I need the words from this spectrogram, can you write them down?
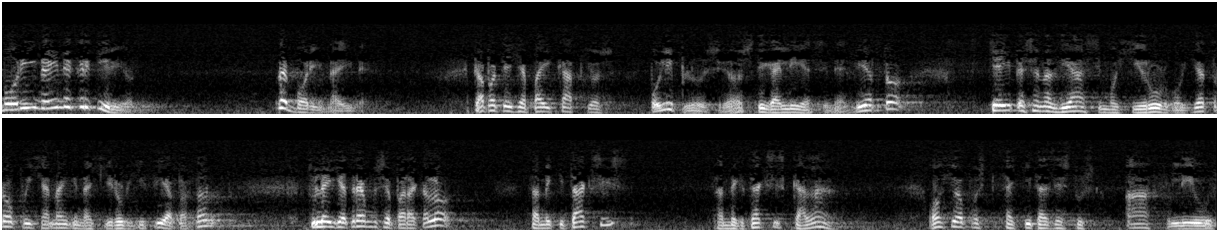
μπορεί να είναι κριτήριο δεν μπορεί να είναι. Κάποτε είχε πάει κάποιος πολύ πλούσιος στη Γαλλία συνέβη αυτό και είπε σε ένα διάσημο χειρούργο γιατρό που είχε ανάγκη να χειρουργηθεί από αυτόν του λέει γιατρέ μου σε παρακαλώ θα με κοιτάξεις θα με κοιτάξεις καλά. Όχι όπως θα κοίταζες τους άφλιους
